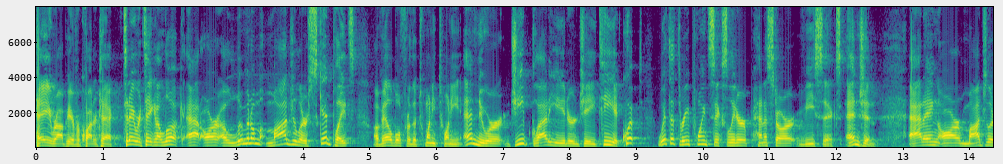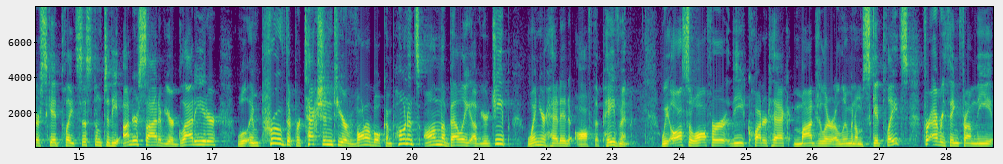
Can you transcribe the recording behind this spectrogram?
Hey, Rob here for Quadratec. Today we're taking a look at our aluminum modular skid plates available for the 2020 and newer Jeep Gladiator JT equipped with the 3.6 liter Pentastar V6 engine. Adding our modular skid plate system to the underside of your Gladiator will improve the protection to your vulnerable components on the belly of your Jeep when you're headed off the pavement. We also offer the Quadratec modular aluminum skid plates for everything from the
